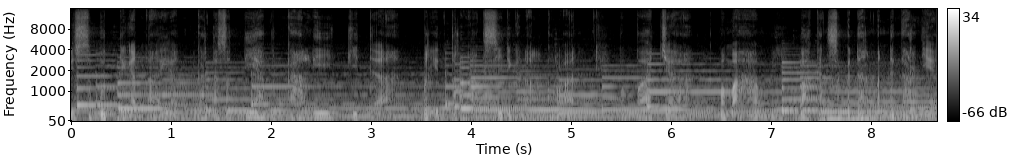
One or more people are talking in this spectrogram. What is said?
disebut dengan ayat karena setiap kali kita berinteraksi dengan Al-Qur'an, membaca, memahami, bahkan sekedar mendengarnya,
